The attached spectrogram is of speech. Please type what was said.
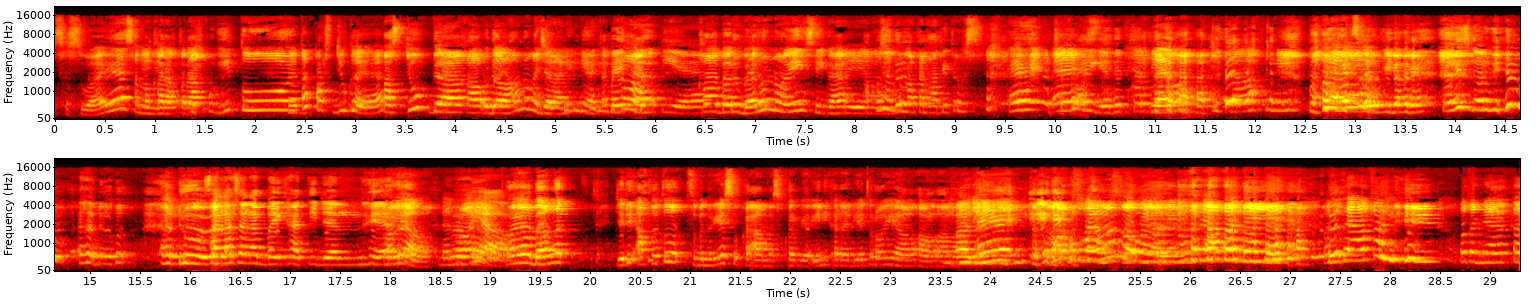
sesuai ya sama karakter aku gitu. Ternyata pas juga ya. pas juga. Kalau udah lama ngejalaninnya tapi Baik kalau hati ya. kalau baru-baru annoying sih kak. Iya. aku sampai makan hati terus. Eh Eh, gitu. Ya, maaf nih. Scorpio ya. Tapi Scorpio, aduh, aduh. Sangat-sangat baik hati dan ya, royal. Dan royal. royal banget. Jadi aku tuh sebenarnya suka sama Scorpio ini karena dia tuh royal awal-awal. Aku sekarang Scorpio nih maksudnya apa nih? Maksudnya apa nih oh ternyata.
